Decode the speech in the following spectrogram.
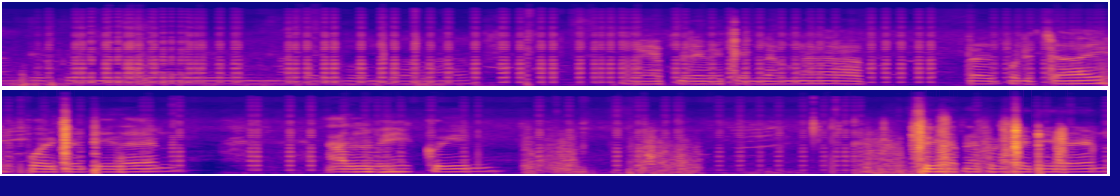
আলভিক কুইন ভাই মাদারি বন্ধু আমার। না, আপনার পরিচয় পরিচয় দিয়ে দেন। আলভি কুইন। প্লিজ আপনার পরিচয় দিয়ে দেন,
